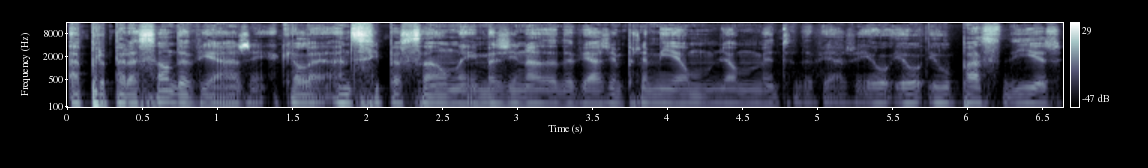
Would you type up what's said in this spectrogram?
a preparação da viagem, aquela antecipação né, imaginada da viagem, para mim é o melhor momento da viagem. Eu, eu, eu passo dias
